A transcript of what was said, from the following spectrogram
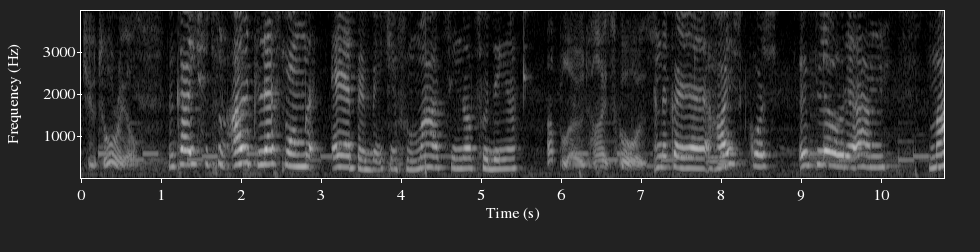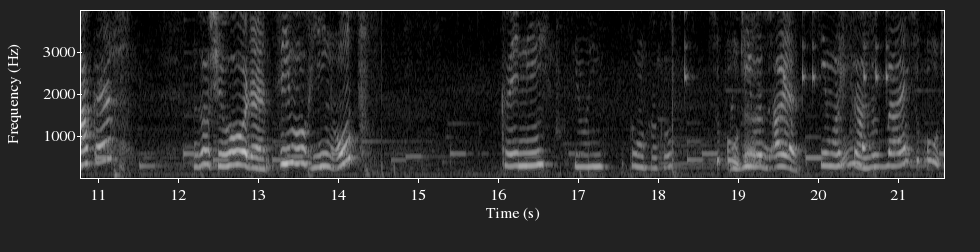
Tutorial. Dan krijg je het van uitleg van de app. Een beetje informatie en dat soort dingen. Upload high scores. En dan kan je high scores uploaden aan makers. En zoals je hoorde, Timo ging op. Ik weet niet, Timo ging ongeluk op. Support Timo, oh ja, Timo is trouwens ook bij. Support.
